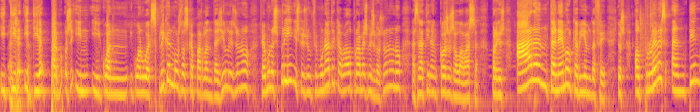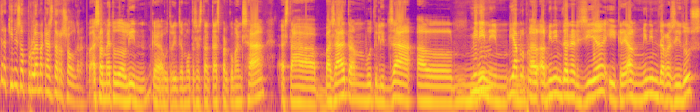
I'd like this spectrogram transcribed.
I, tira, i, tira, per, o sigui, i, i, quan, i quan ho expliquen molts dels que parlen d'agil és no, no, fem un sprint i després en fem un altre i cada vegada el programa és més gros. No, no, no, has d'anar tirant coses a la bassa. Perquè dius, ara entenem el que havíem de fer. Llavors, el problema és entendre quin és el problema que has de resoldre. És el mètode Lean que utilitzen moltes startups per començar. Està basat en utilitzar el mínim, mínim viable el, el mínim d'energia i crear el mínim de residus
